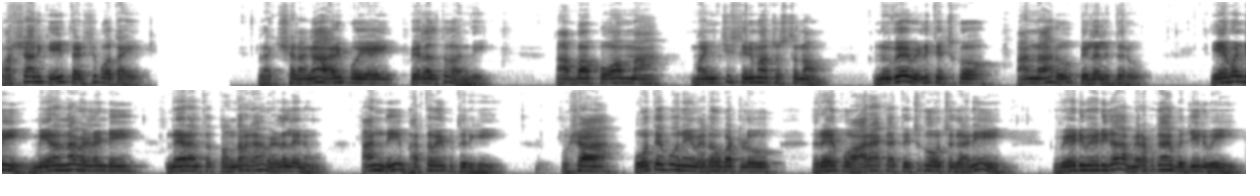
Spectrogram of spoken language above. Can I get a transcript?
వర్షానికి తడిసిపోతాయి. లక్షణంగా ఆరిపోయాయి పిల్లలతో అంది. అబ్బా పో అమ్మా మంచి సినిమా చూస్తున్నాం. నువ్వే వెళ్ళి తెచ్చుకో. అన్నారు పిల్లలిద్దరూ. ఏమండి మీరన్నా వెళ్ళండి. నేనంత తొందరగా వెళ్ళలేను అంది భర్త వైపు తిరిగి. ఉషా పోతే పోనీ వెదవ బట్టలు. రేపు ఆరాక తెచ్చుకోవచ్చు కానీ వేడివేడిగా మిరపకాయ బజ్జీలు వెయ్యి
